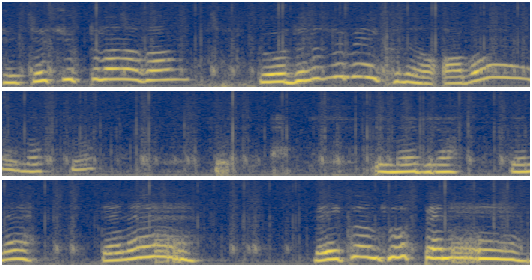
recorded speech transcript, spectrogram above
Tekte çıktı lan adam. Gördünüz mü Bacon'ı? Abo nasıl? Dene biraz. Dene. Dene. Bacon tut beni.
